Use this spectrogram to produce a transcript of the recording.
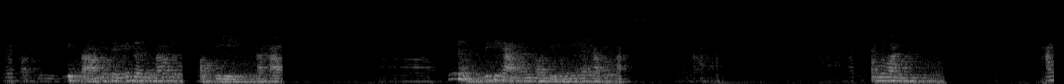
เรียกปรับจะอยู่ที่สามเปอร์เซ็นต์ไม่เกินสิบห้าเปอร์เซ็นต์ต่อปีนะครับซึ่งวิธีการคำนวณอยู่ตรงนี้นะครับลูกค้านะครับคำนวณครั้ง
